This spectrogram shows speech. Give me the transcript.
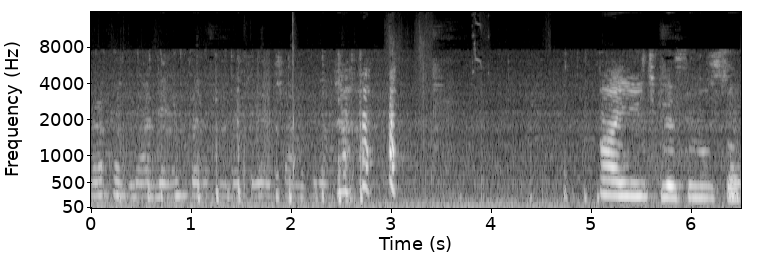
Bırakmadılar benim tarafımdakileri çaldılar. Ay hiç gülesim olsun.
